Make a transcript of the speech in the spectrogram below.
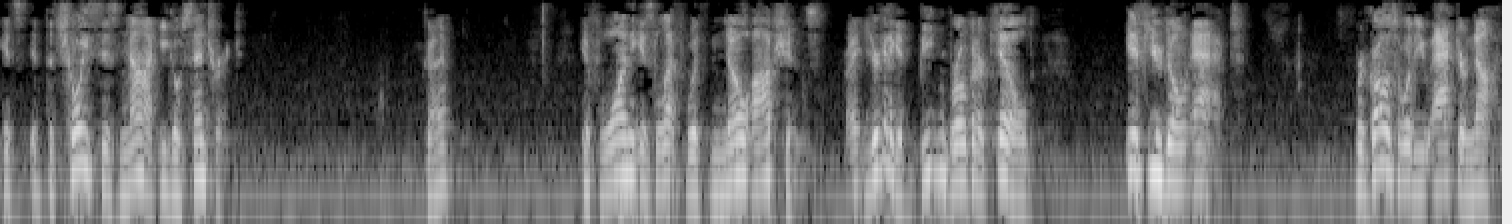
It's it, the choice is not egocentric. Okay. If one is left with no options, right, you're going to get beaten, broken, or killed if you don't act, regardless of whether you act or not.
